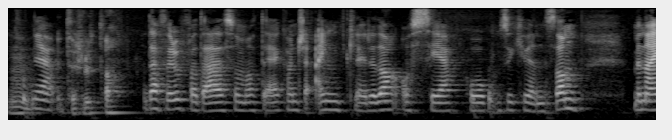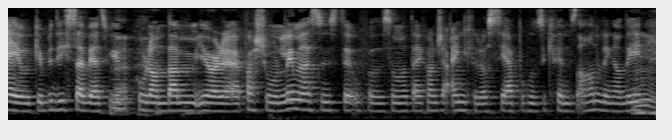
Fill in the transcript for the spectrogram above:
Mm. Ja. til slutt, da. Derfor oppfatter jeg det som at det er kanskje enklere da, å se på konsekvensene. Men jeg er jo ikke buddhist, jeg vet ikke Nei. hvordan de gjør det personlig. Men jeg syns det oppfattes som at det er kanskje enklere å se på konsekvensene av handlinga di, Mm.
